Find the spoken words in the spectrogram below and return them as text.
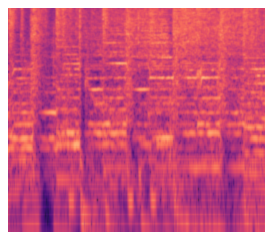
Let go.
